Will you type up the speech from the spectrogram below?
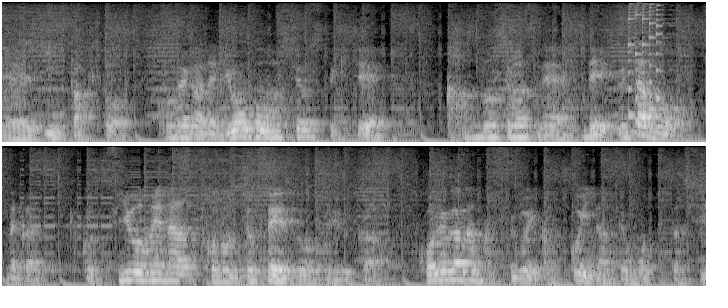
えーインパクト。これがね両方押し寄せてきて感動しますね。で歌もなんかこう強めなこの女性像というかこれがなんかすごいかっこいいなって思ってたし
